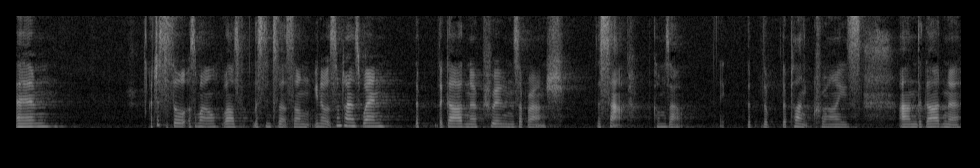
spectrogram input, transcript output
Um, I just thought as well, while I was listening to that song, you know, sometimes when the, the gardener prunes a branch, the sap comes out, it, the, the, the plant cries, and the gardener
